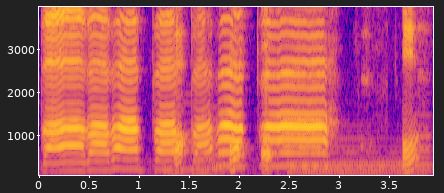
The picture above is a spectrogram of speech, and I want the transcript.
빠바바바바바바. 어?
